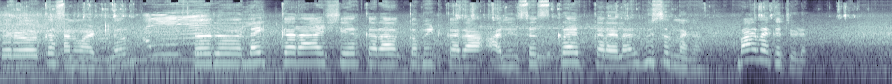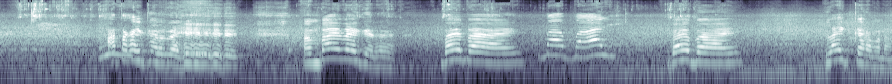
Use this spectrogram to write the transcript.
तर कसं वाटलं. तर लाईक करा शेअर करा कमेंट करा आणि सबस्क्राईब करायला विसरू नका. बाय बाय कचिड्या. आता काय करत आहे. बाय बाय करा. Bye bye bye bye like करा म्हणा.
